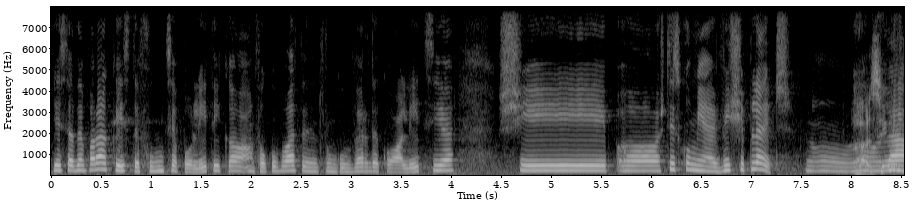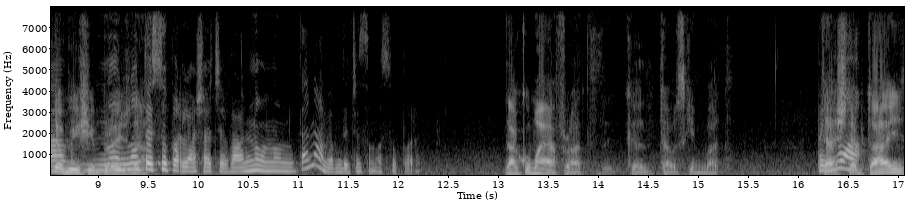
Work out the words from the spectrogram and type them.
este adevărat că este funcție politică, am făcut parte dintr-un guvern de coaliție și uh, știți cum e, vii și pleci. Nu, A, nu, sigur că vii și pleci, nu, nu da. te supăr la așa ceva, nu, nu, nu, dar nu avem de ce să mă supăr. Dar cum ai aflat că te-au schimbat? Păi te nu a- așteptai?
